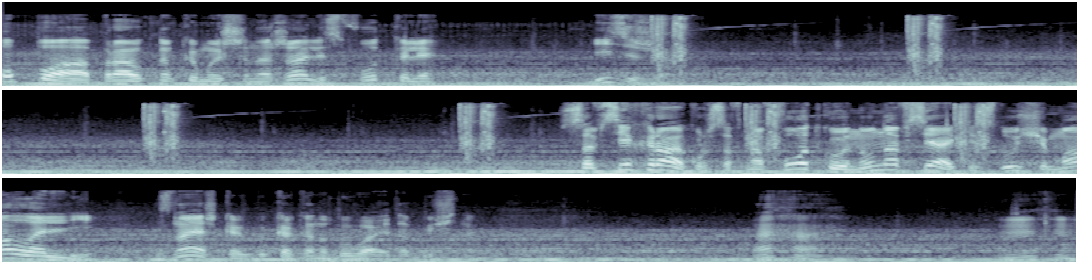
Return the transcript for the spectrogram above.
Опа! Правой кнопкой мыши нажали, сфоткали. Изи же. Со всех ракурсов на фотку, ну, на всякий случай, мало ли. Знаешь, как бы, как оно бывает обычно. Ага. Угу.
